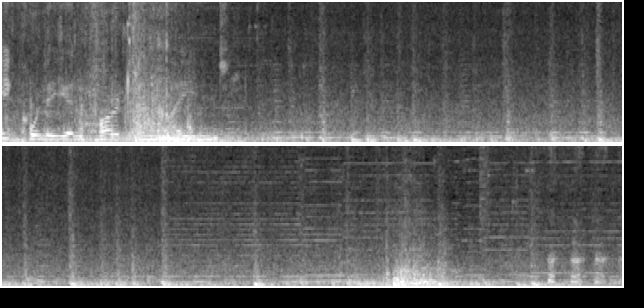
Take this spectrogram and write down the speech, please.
Equally in heart and mind.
